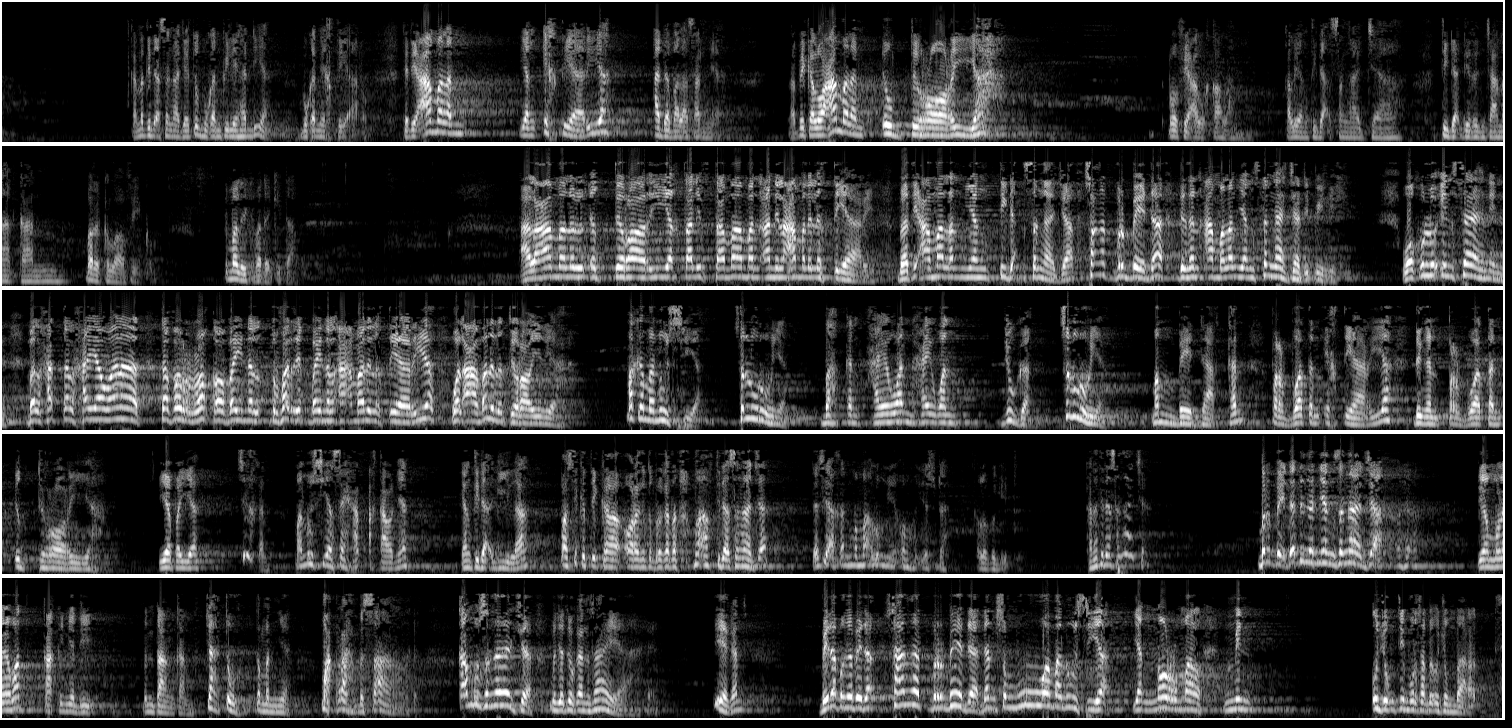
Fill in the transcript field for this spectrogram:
Karena tidak sengaja itu bukan pilihan dia, bukan ikhtiar. Jadi amalan yang ikhtiariyah ada balasannya. Tapi kalau amalan ibtirariyah rufi al-qalam. Kalau yang tidak sengaja, tidak direncanakan, barakallahu fikum. Kembali kepada kita. Al-amalul ittirari yaktalif tamaman anil amalil ikhtiyari. Berarti amalan yang tidak sengaja sangat berbeda dengan amalan yang sengaja dipilih. Wa kullu insanin bal hatta al-hayawanat tafarraqa bainal tufarriq bainal a'malil ikhtiyariyah wal a'malil ittirariyah. Maka manusia seluruhnya bahkan hewan-hewan juga seluruhnya membedakan perbuatan ikhtiariyah dengan perbuatan idroriyah. Iya Pak ya? Silahkan. Manusia sehat akalnya. Yang tidak gila pasti ketika orang itu berkata maaf tidak sengaja dan dia akan memaklumi oh ya sudah kalau begitu. Karena tidak sengaja. Berbeda dengan yang sengaja. Dia melewat kakinya dibentangkan. Jatuh temannya. Marah besar kamu sengaja menjatuhkan saya Iya kan? Beda apa beda? Sangat berbeda dan semua manusia yang normal min ujung timur sampai ujung barat,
